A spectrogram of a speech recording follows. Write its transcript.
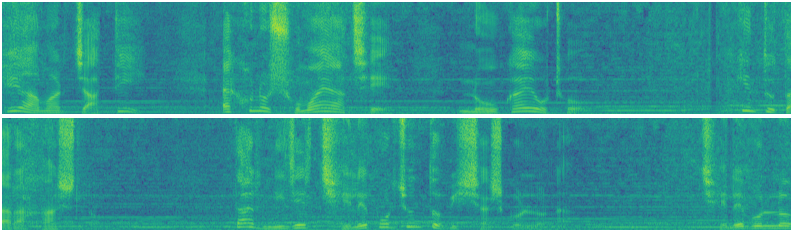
হে আমার জাতি, এখনও সময় আছে, নৌকায় ওঠো। কিন্তু তারা হাসল। তার নিজের ছেলে পর্যন্ত বিশ্বাস করল না। ছেলে বলল,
